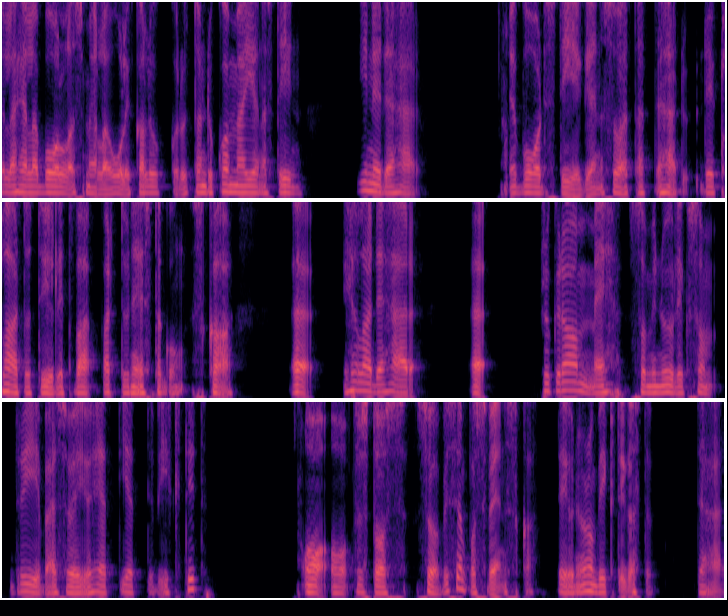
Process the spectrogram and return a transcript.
eller hela bollas mellan olika luckor, utan du kommer genast in, in i det här vårdstigen så att, att det, här, det är klart och tydligt vart du nästa gång ska. Eh, hela det här eh, programmet som vi nu liksom driver så är ju helt jätteviktigt. Och, och förstås servicen på svenska, det är ju de viktigaste det här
